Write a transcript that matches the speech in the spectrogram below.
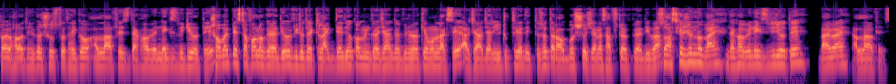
সবাই ভালো থেকো, সুস্থ থেকো। আল্লাহ হাফেজ, দেখা হবে নেক্সট ভিডিওতে সবাই পেজটা ফলো করে দিও ভিডিওতে একটা লাইক দিয়ে দিও কমেন্ট করে জানাতে ভিডিওটা কেমন লাগছে। আর যারা যারা ইউটিউব থেকে দেখতেছো, তারা অবশ্যই চ্যানেল সাবস্ক্রাইব করে দিবা। তো আজকের জন্য বাই দেখা হবে নেক্সট ভিডিওতে বাই বাই আল্লাহ হাফেজ।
